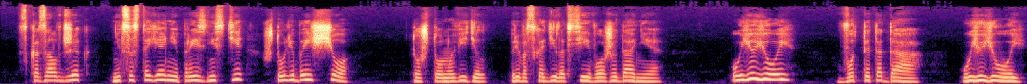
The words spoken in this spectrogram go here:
— сказал Джек, не в состоянии произнести что-либо еще. То, что он увидел, превосходило все его ожидания. «Ой-ой-ой! Вот это да! Ой-ой-ой!»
